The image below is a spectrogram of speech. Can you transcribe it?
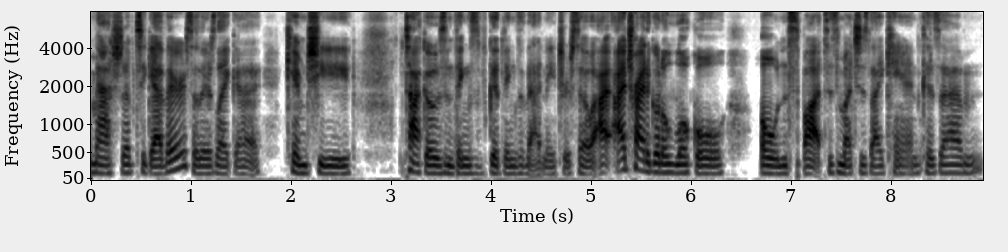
mashed up together. So there's like a kimchi, tacos, and things of good things of that nature. So I, I try to go to local owned spots as much as I can because um,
